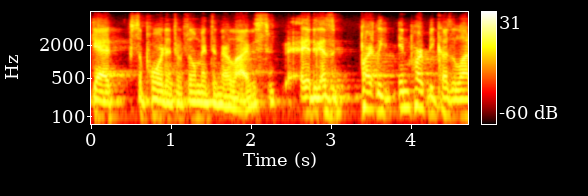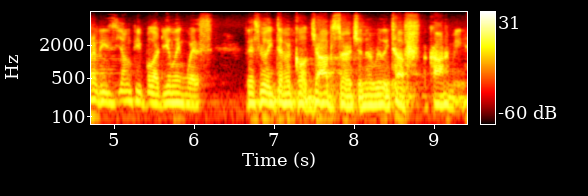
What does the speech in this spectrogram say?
get support and fulfillment in their lives. As partly in part because a lot of these young people are dealing with this really difficult job search in a really tough economy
